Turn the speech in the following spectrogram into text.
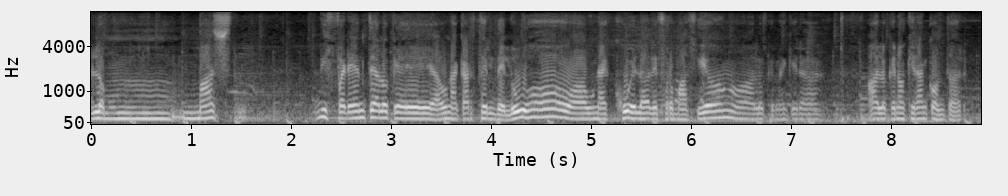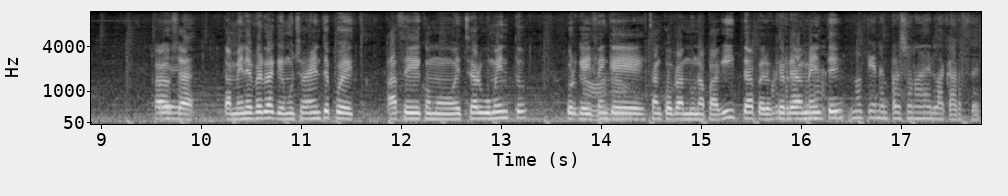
lo más diferente a lo que a una cárcel de lujo o a una escuela de formación o a lo que me quiera a lo que nos quieran contar. Claro, o Eh, sea, también es verdad que mucha gente pues hace como este argumento porque No, dicen no. que están cobrando una paguita, pero es que no realmente tienen- no tienen personas en la cárcel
